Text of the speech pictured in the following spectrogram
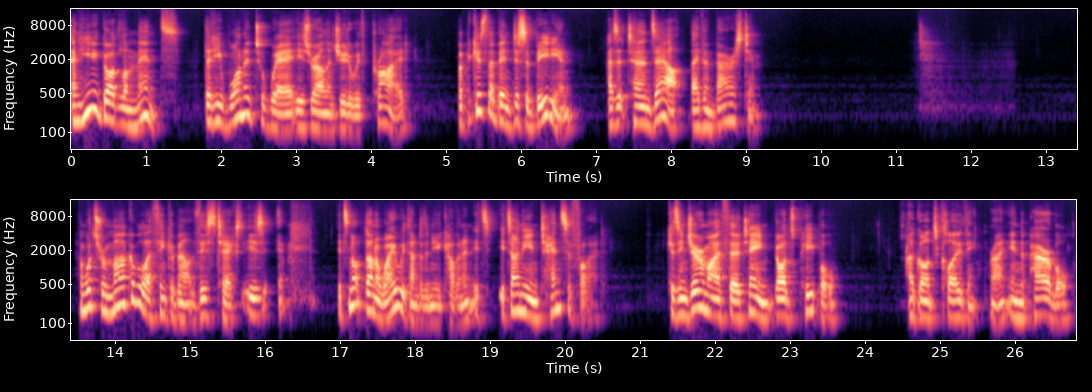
And here God laments that he wanted to wear Israel and Judah with pride, but because they've been disobedient, as it turns out, they've embarrassed him. And what's remarkable, I think, about this text is it's not done away with under the new covenant, it's, it's only intensified. Because in Jeremiah 13, God's people are God's clothing, right? In the parable,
